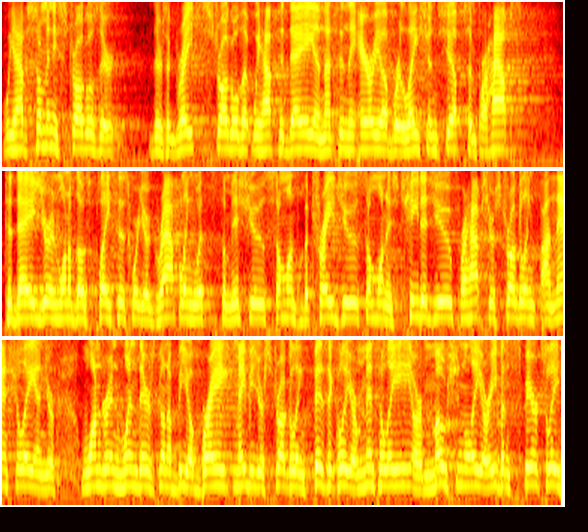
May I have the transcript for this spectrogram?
we have so many struggles. There, there's a great struggle that we have today, and that's in the area of relationships. And perhaps today you're in one of those places where you're grappling with some issues. Someone's betrayed you, someone has cheated you. Perhaps you're struggling financially and you're wondering when there's going to be a break. Maybe you're struggling physically or mentally or emotionally or even spiritually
